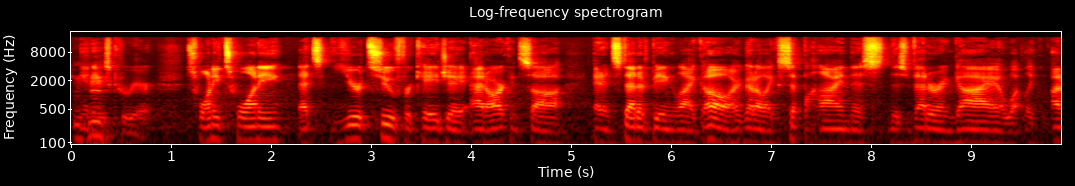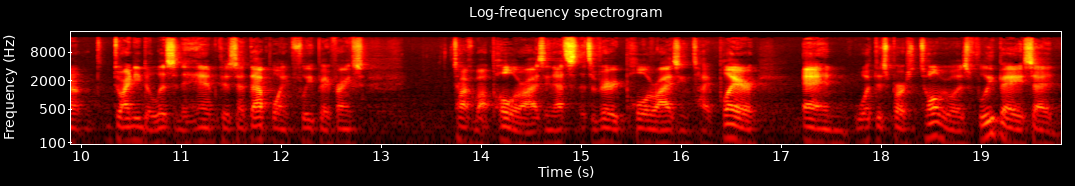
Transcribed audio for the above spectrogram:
in mm-hmm. his career. 2020, that's year two for KJ at Arkansas, And instead of being like, oh, I gotta like sit behind this this veteran guy, what like I don't do I need to listen to him? Because at that point, Felipe Franks talk about polarizing. That's that's a very polarizing type player. And what this person told me was Felipe said,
